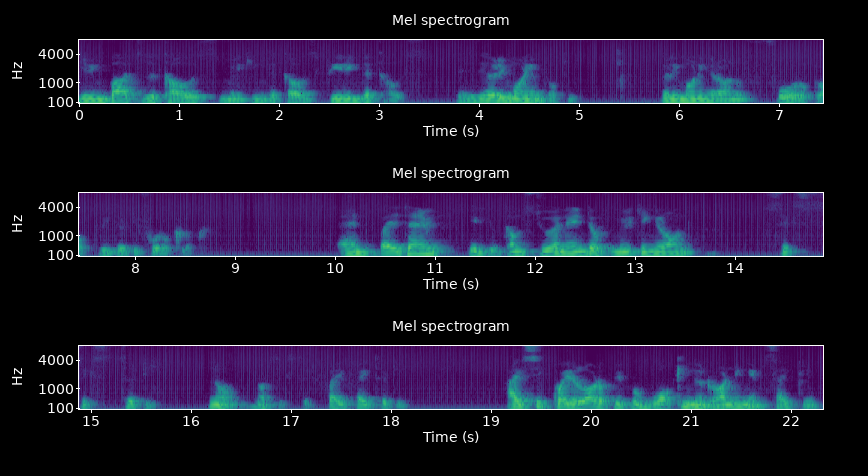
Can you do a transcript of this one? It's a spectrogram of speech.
giving bath to the cows, milking the cows, feeding the cows. This is early morning I'm talking. Early morning around 4 o'clock, 3.30, 4 o'clock. And by the time it comes to an end of milking around 6, 6.30, no, not 6.30, 5, 5.30, I see quite a lot of people walking and running and cycling.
